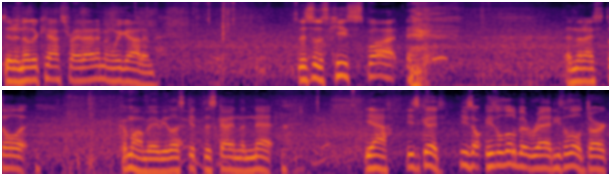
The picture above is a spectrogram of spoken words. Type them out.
did another cast right at him and we got him. This was Keith's spot. and then I stole it. Come on, baby, let's get this guy in the net. Yeah, he's good. He's he's a little bit red, he's a little dark.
